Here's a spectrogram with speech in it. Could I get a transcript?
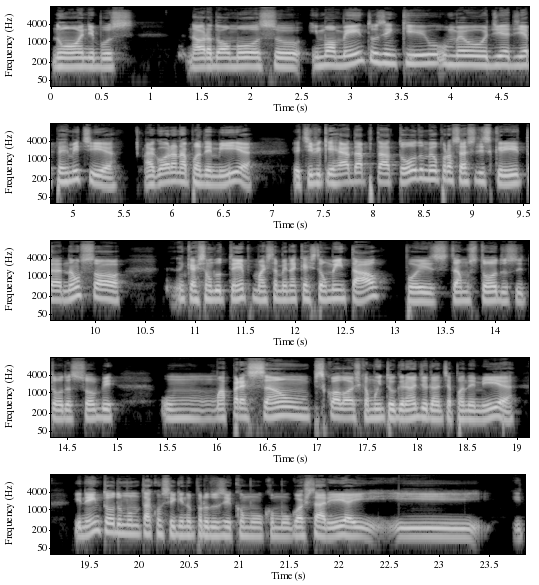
no ônibus, na hora do almoço, em momentos em que o meu dia a dia permitia. Agora, na pandemia, eu tive que readaptar todo o meu processo de escrita, não só na questão do tempo, mas também na questão mental, pois estamos todos e todas sob um, uma pressão psicológica muito grande durante a pandemia e nem todo mundo está conseguindo produzir como, como gostaria e, e, e,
